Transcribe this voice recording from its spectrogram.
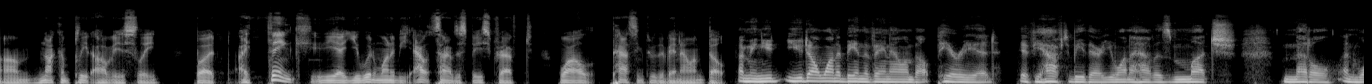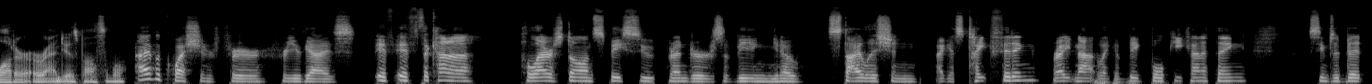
Um, not complete, obviously, but I think, yeah, you wouldn't want to be outside of the spacecraft while passing through the Van Allen belt. I mean, you, you don't want to be in the Van Allen belt, period if you have to be there, you want to have as much metal and water around you as possible. I have a question for for you guys. If if the kind of Polaris Dawn spacesuit renders of being, you know, stylish and I guess tight fitting, right? Not like a big bulky kind of thing, seems a bit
